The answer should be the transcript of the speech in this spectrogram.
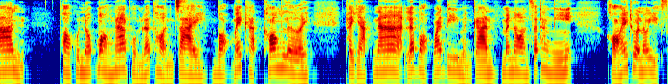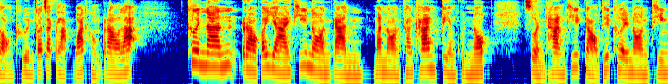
มั่น พอคุณนบมองหน้าผมแล้วถอนใจ บอกไม่ขัดข้องเลย พยักหน้าและบอกว่าดีเหมือนกัน มานอนซะทางนี้ ขอให้ทนเอาอีกสองคืนก็จะกลับวัดของเราละ คืนนั้นเราก็ย้ายที่นอนกันมานอนข้างๆ เตียงคุณนบ ส่วนทางที่เก่าที่เคยนอนทิ้ง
